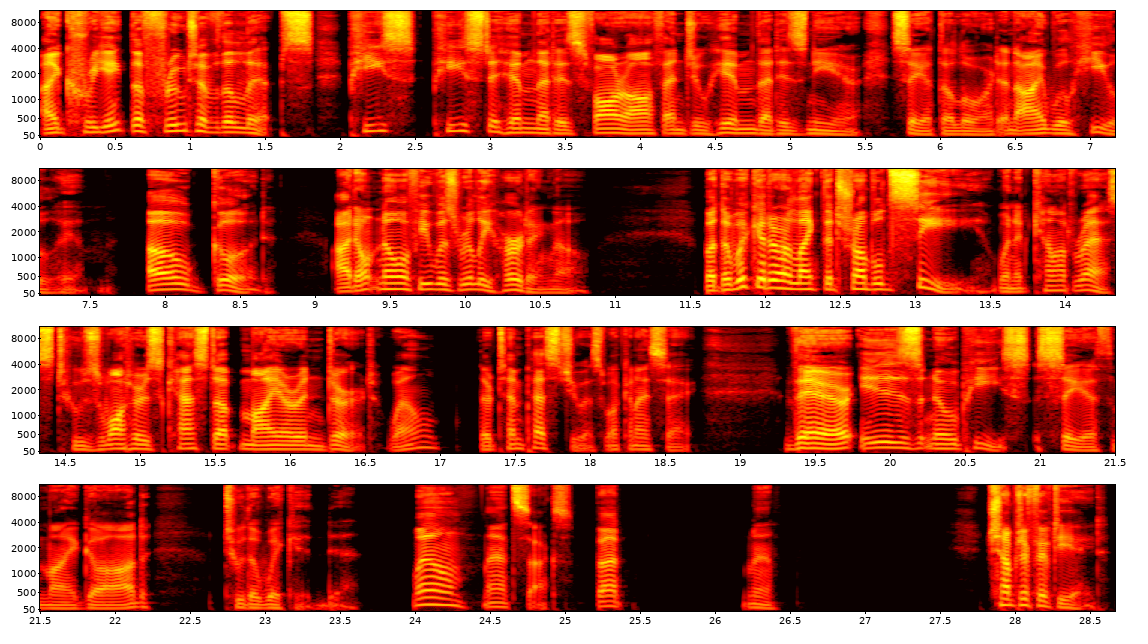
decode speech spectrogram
I create the fruit of the lips. Peace, peace to him that is far off and to him that is near, saith the Lord, and I will heal him. Oh, good. I don't know if he was really hurting, though. But the wicked are like the troubled sea, when it cannot rest, whose waters cast up mire and dirt. Well, they're tempestuous, what can I say? There is no peace, saith my God, to the wicked. Well, that sucks, but, meh. Chapter 58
